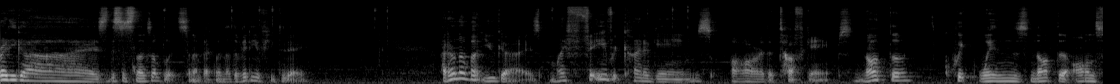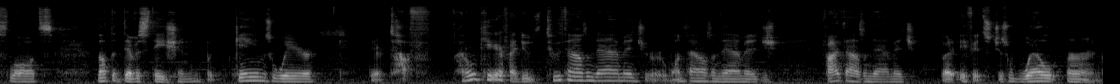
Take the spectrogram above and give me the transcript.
Alrighty guys, this is Snugs on Blitz and I'm back with another video for you today. I don't know about you guys, but my favorite kind of games are the tough games. Not the quick wins, not the onslaughts, not the devastation, but games where they're tough. I don't care if I do 2,000 damage or 1,000 damage, 5,000 damage, but if it's just well earned,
